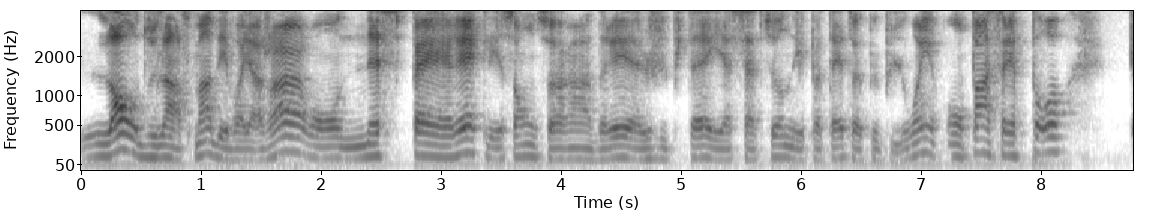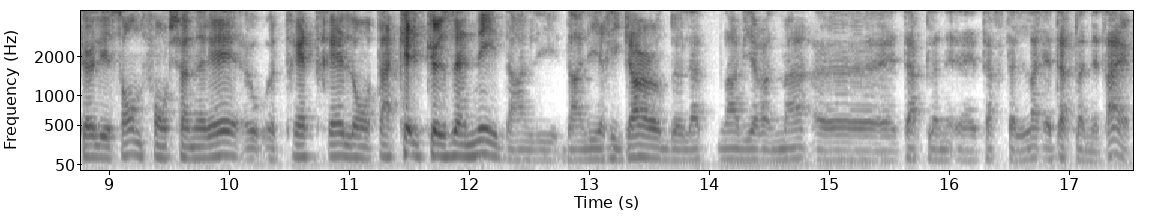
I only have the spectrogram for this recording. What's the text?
lors du lancement des voyageurs, on espérait que les sondes se rendraient à Jupiter et à Saturne et peut-être un peu plus loin. On ne penserait pas que les sondes fonctionneraient euh, très très longtemps, quelques années dans les, dans les rigueurs de l'environnement euh, interplanétaire.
